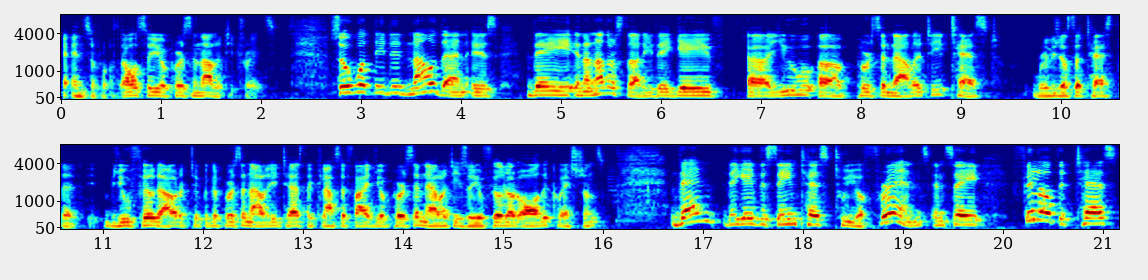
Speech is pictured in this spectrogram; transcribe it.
and so forth. Also your personality traits. So what they did now then is they, in another study, they gave uh, you a personality test really just a test that you filled out a typical personality test that classified your personality so you filled out all the questions then they gave the same test to your friends and say, fill out the test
